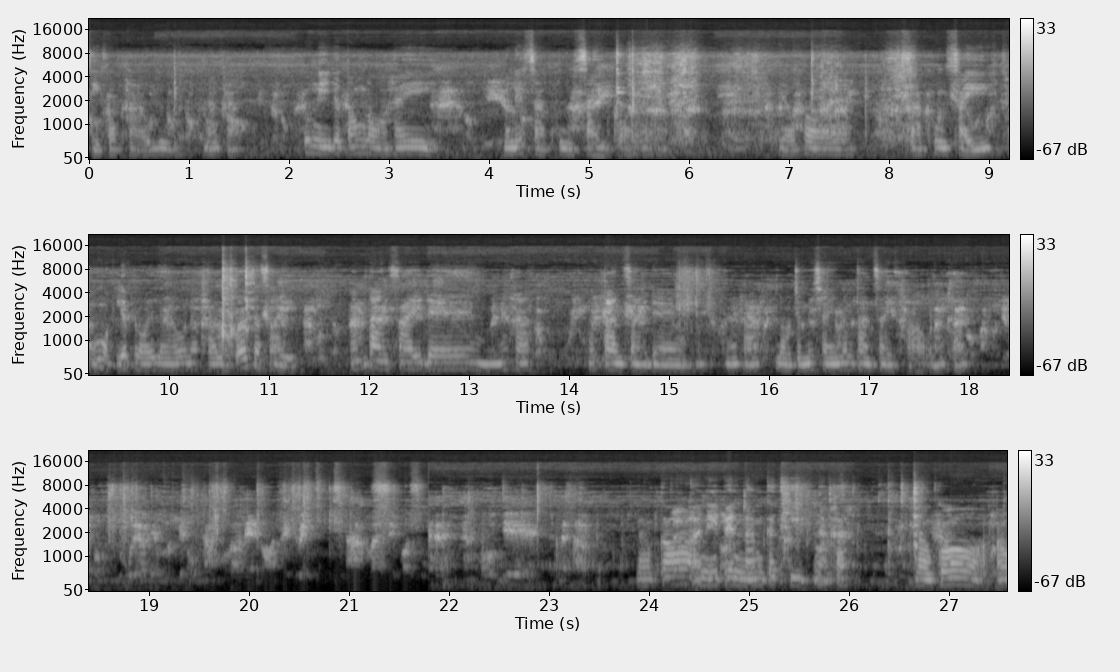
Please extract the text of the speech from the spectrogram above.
สีขาวๆอยู่นะคะพวกนี้จะต้องรอให้เมล็ดสาคูใสก่อนนะคะเดี๋ยวพอสาคูใสทั้งหมดเรียบร้อยแล้วนะคะ เราก็จะใส่น้ำตาลทรายแดงนะคะ น้ำตาลทรายแดงนะคะ เราจะไม่ใช้น้ำตาลทรายขาวนะคะ แล้วก็อันนี้เป็นน้ำกะทินะคะ เราก็เอา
